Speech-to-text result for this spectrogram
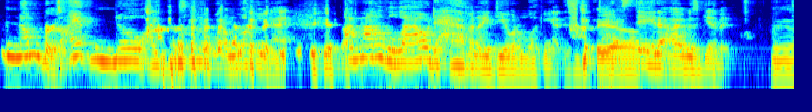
numbers i have no idea what i'm looking at yeah. i'm not allowed to have an idea what i'm looking at this is the best yeah. data i was given yeah.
